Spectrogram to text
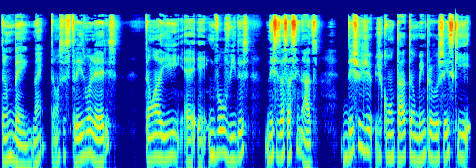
também, né? Então essas três mulheres estão aí é, é, envolvidas nesses assassinatos. Deixa de, de contar também para vocês que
